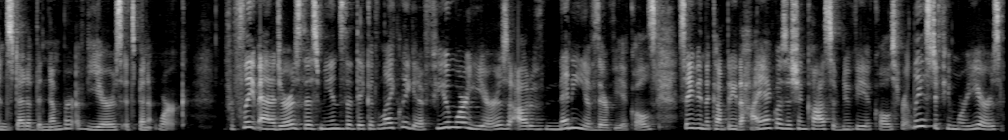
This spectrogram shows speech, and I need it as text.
instead of the number of years it's been at work. For fleet managers, this means that they could likely get a few more years out of many of their vehicles, saving the company the high acquisition costs of new vehicles for at least a few more years.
